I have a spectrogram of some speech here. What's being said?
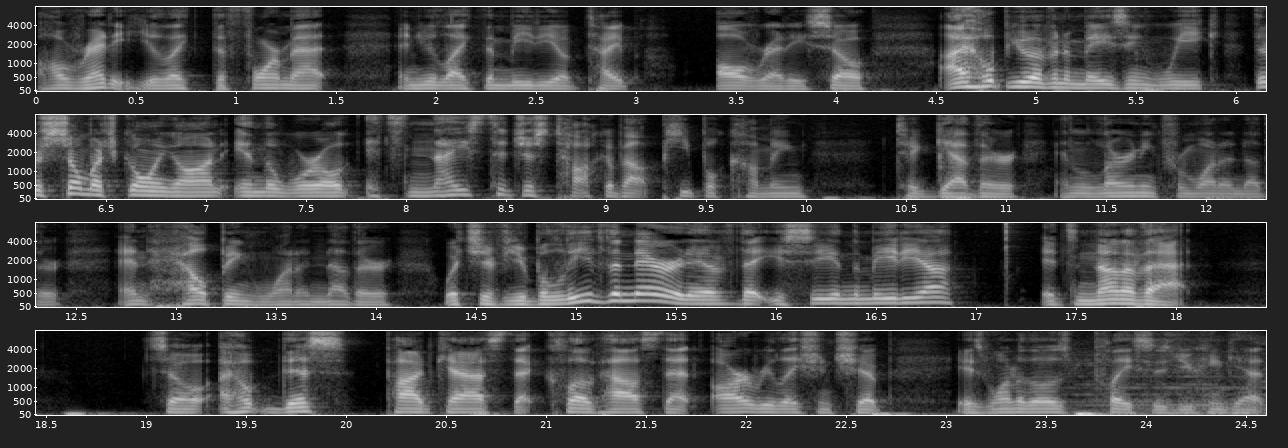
already, you like the format and you like the media type already. So I hope you have an amazing week. There's so much going on in the world. It's nice to just talk about people coming together and learning from one another and helping one another, which, if you believe the narrative that you see in the media, it's none of that. So I hope this podcast, that clubhouse, that our relationship is one of those places you can get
